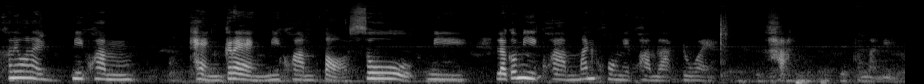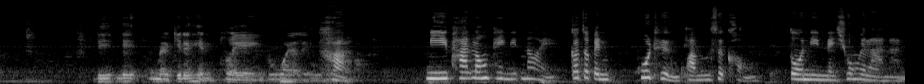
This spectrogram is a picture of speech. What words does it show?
เขาเรียกว่าอะไร มีความแข็งแกร่ง มีความต่อสู้ มีแล้วก็มีความมั่นคงในความรักด้วยค่ะประมาณนี้ได้ได้เมื่อกี้ได้เห็นเพลงด้วยอะไรอย่างเงี้ยค่ะ มีพาร์ทร้องเพลงนิดหน่อย ก็จะเป็นพูดถึงความรู้สึกของตัวนินในช่วงเวลานั้น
